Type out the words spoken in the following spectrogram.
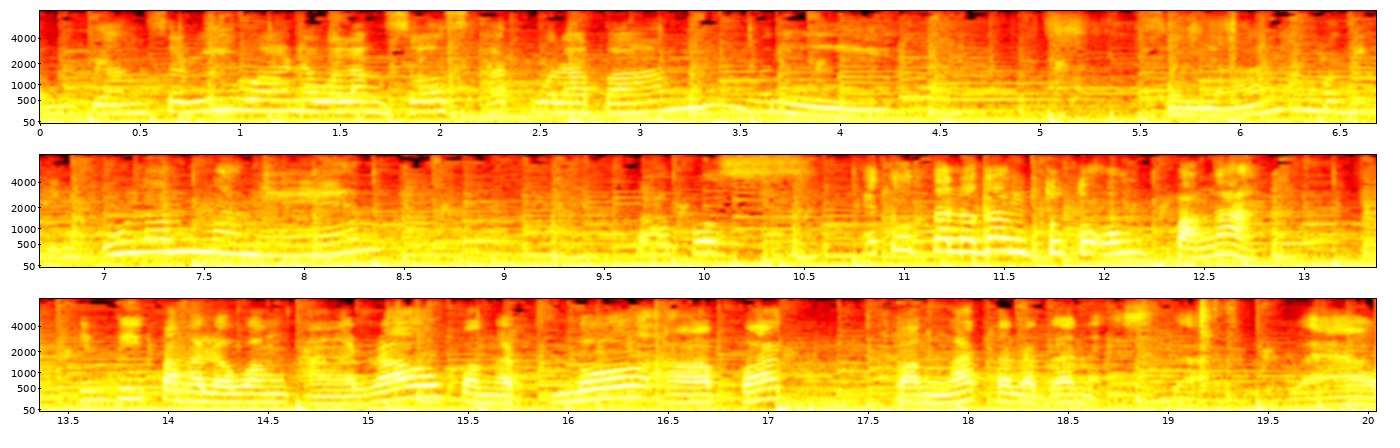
Lumpiang sariwa na walang sauce at wala pang mani. So, yan ang magiging ulam namin. Tapos, ito talagang totoong panga. Hindi pangalawang araw, pangatlo, apat, panga talaga na isda. Wow!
